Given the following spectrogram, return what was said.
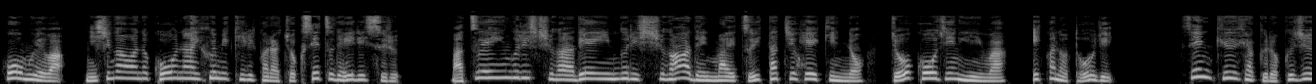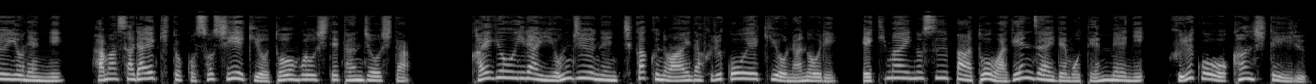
ホームへは西側の構内踏切から直接出入りする。松江イングリッシュガーデンイングリッシュガーデン前1日平均の乗降人員は以下の通り。1964年に浜佐田駅と古曽志駅を統合して誕生した。開業以来40年近くの間古港駅を名乗り、駅前のスーパー等は現在でも店名に古港を冠している。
